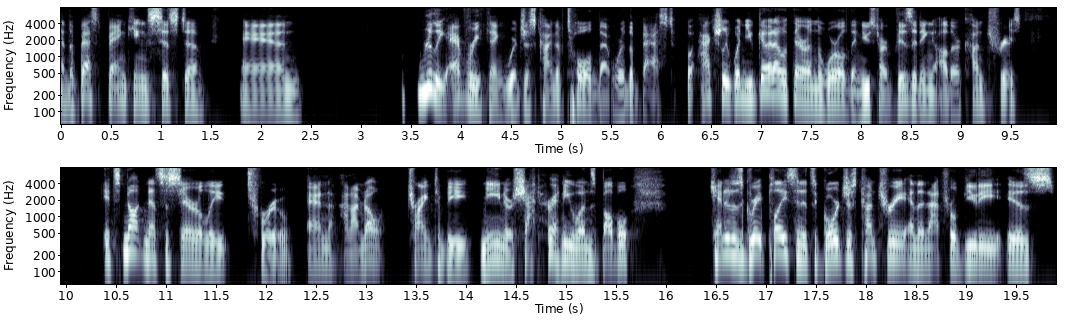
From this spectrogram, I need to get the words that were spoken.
and the best banking system. And really everything we're just kind of told that we're the best but actually when you get out there in the world and you start visiting other countries it's not necessarily true and and i'm not trying to be mean or shatter anyone's bubble canada's a great place and it's a gorgeous country and the natural beauty is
